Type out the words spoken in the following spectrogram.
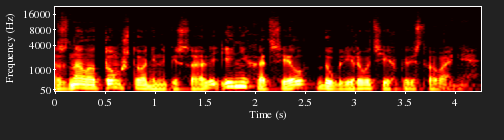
знал о том, что они написали, и не хотел дублировать их повествование.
